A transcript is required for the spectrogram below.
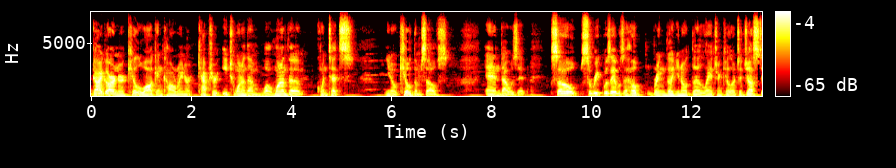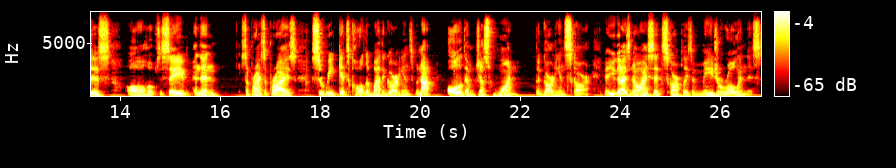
Guy Gardner, Kilowog, and Kyle Rayner capture each one of them. Well, one of the quintets, you know, killed themselves, and that was it. So Saarek was able to help bring the, you know, the Lantern Killer to justice. All hopes to save, and then, surprise, surprise, Saarek gets called up by the Guardians, but not all of them, just one, the Guardian Scar. Now, you guys know I said Scar plays a major role in this,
